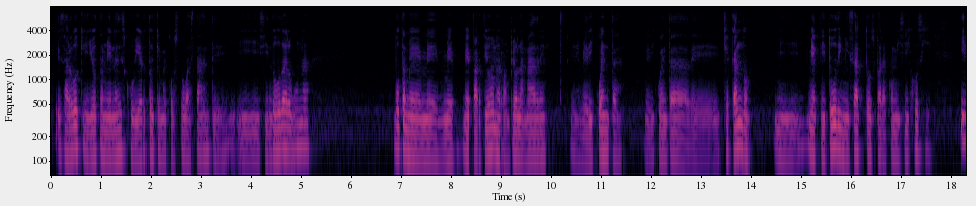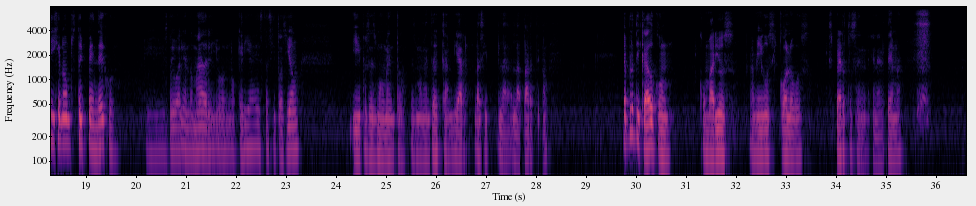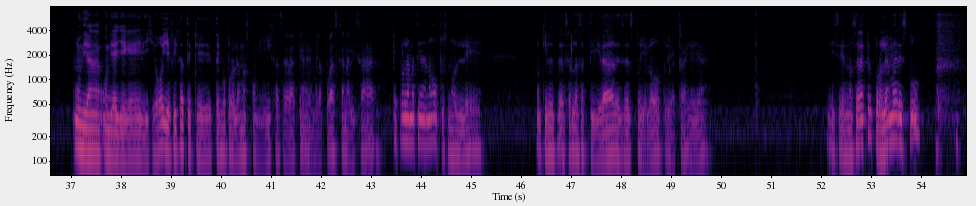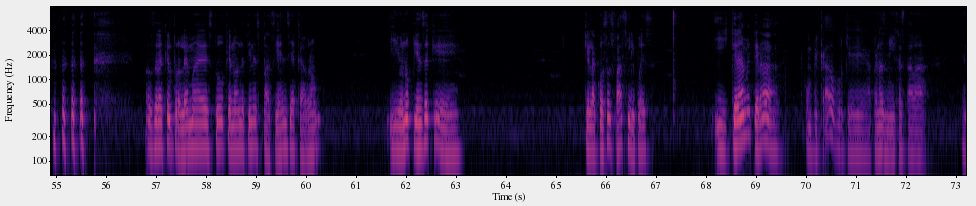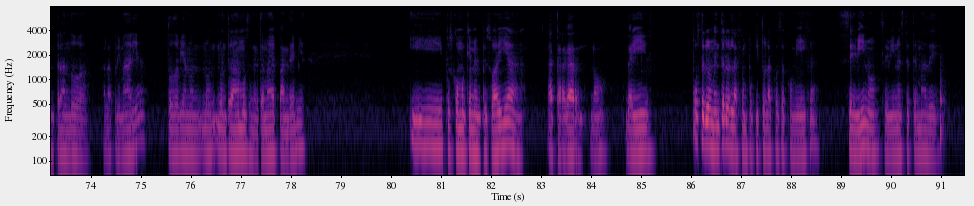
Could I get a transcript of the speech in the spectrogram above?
es algo que yo también he descubierto y que me costó bastante y sin duda alguna, puta, me, me, me, me partió, me rompió la madre, eh, me di cuenta, me di cuenta de checando mi, mi actitud y mis actos para con mis hijos y, y dije, no, pues estoy pendejo, eh, estoy valiendo madre, yo no quería esta situación y pues es momento, es momento de cambiar la, la, la parte, ¿no? He platicado con, con varios amigos psicólogos, expertos en, en, el tema. Un día, un día llegué y dije, oye, fíjate que tengo problemas con mi hija, ¿será que me, me la puedas canalizar? ¿Qué problema tiene? No, pues no lee, no quiere hacer las actividades, esto y el otro, y acá y allá. Me dice, ¿no será que el problema eres tú? ¿O será que el problema es tú que no le tienes paciencia, cabrón? Y uno piensa que que la cosa es fácil, pues. Y créame que era complicado porque apenas mi hija estaba entrando a, a la primaria, todavía no, no, no entrábamos en el tema de pandemia. Y pues como que me empezó ahí a, a cargar, ¿no? De ahí posteriormente relajé un poquito la cosa con mi hija. Se vino, se vino este tema de,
